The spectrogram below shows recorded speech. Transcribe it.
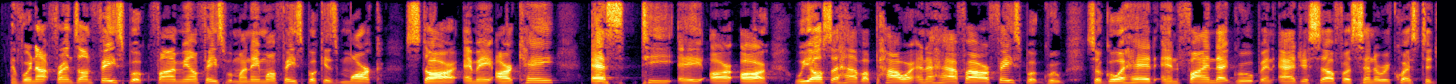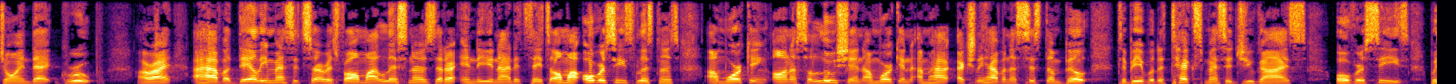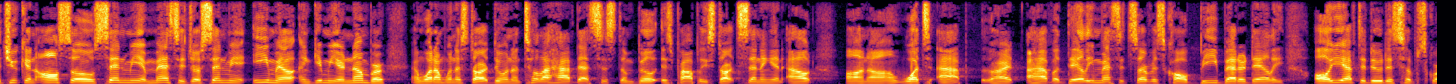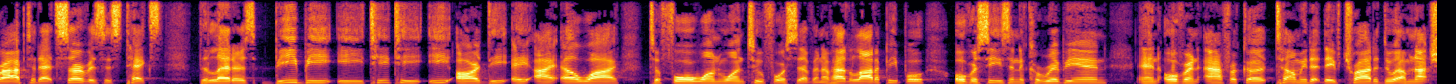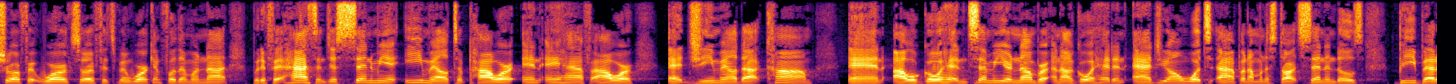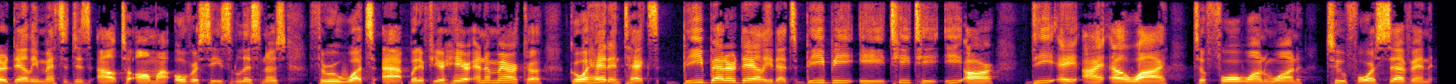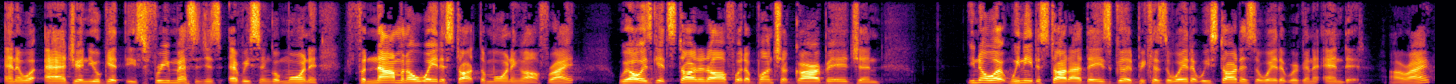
If we're not friends on Facebook, find me on Facebook. My name on Facebook is Mark Starr, M A R K S T A R R. We also have a power and a half hour Facebook group. So go ahead and find that group and add yourself or send a request to join that group. All right. I have a daily message service for all my listeners that are in the United States, all my overseas listeners. I'm working on a solution. I'm working, I'm ha- actually having a system built to be able to text message you guys overseas. But you can also send me a message or send me an email and give me your number. And what I'm going to start doing until I have that system built is probably start sending it out on uh, WhatsApp. Right? I have a daily message service called Be Better Daily. All you have to do to subscribe to that service is text the letters B B E T T E R D A I L Y to 411247. I've had a lot of people overseas in the Caribbean and over in Africa tell me that they've tried to do it. I'm not sure if it works or if it's been working for them or not, but if it hasn't, just send me an email to power in a half hour at gmail.com and I will go ahead and send me your number and I'll go ahead and add you on WhatsApp and I'm going to start sending those Be Better Daily messages out to all my overseas listeners through WhatsApp. But if you're here in America, go ahead and text Be Better Daily. That's B B E T T E R D A I L Y to 411 247 and it will add you and you'll get these free messages every single morning. Phenomenal way to start the morning off, right? We always get started off with a bunch of garbage and you know what? We need to start our days good because the way that we start is the way that we're going to end it. All right.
